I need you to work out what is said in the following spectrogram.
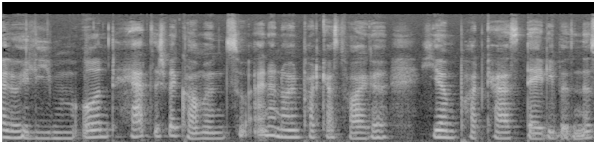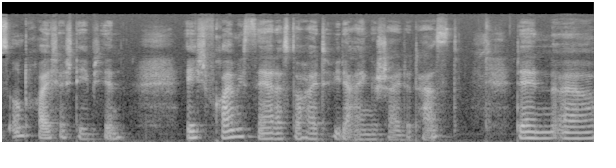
Hallo, ihr Lieben und herzlich willkommen zu einer neuen Podcast-Folge hier im Podcast Daily Business und Räucherstäbchen. Ich freue mich sehr, dass du heute wieder eingeschaltet hast, denn äh,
